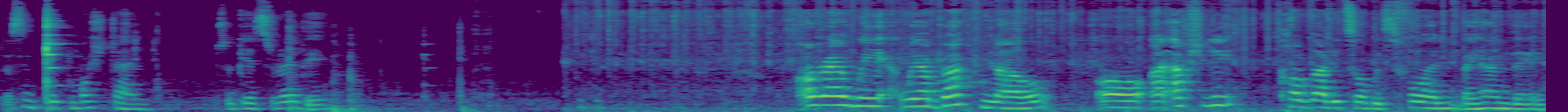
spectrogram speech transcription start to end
Doesn't take much time to get ready. all right we we are back now uh, i actually covered it up with foil behind the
